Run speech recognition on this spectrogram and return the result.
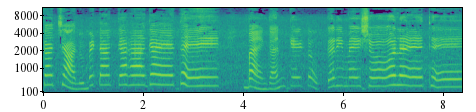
का चालू बेटा कहा गए थे बैंगन के टोकरी में शोले थे।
